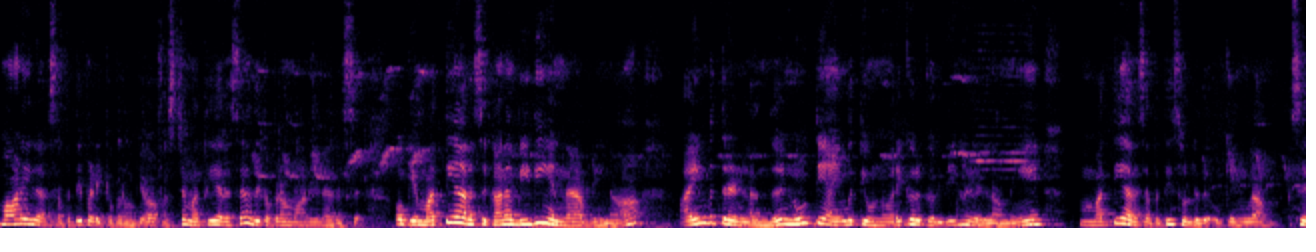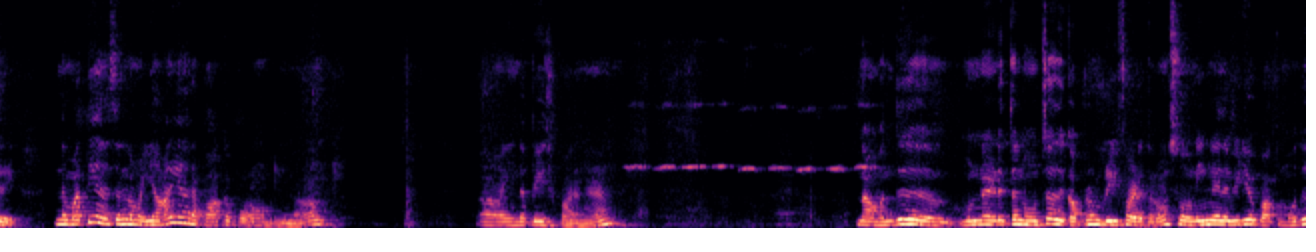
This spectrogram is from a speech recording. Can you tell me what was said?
மாநில அரசை பற்றி படிக்க போகிறோம் ஓகேவா ஃபஸ்ட்டு மத்திய அரசு அதுக்கப்புறம் மாநில அரசு. ஓகே மத்திய அரசுக்கான விதி என்ன அப்படின்னா ஐம்பத்தி ரெண்டுலேருந்து நூற்றி ஐம்பத்தி ஒன்று வரைக்கும் இருக்க விதிகள் எல்லாமே மத்திய அரசை பற்றி சொல்லுது ஓகேங்களா? சரி இந்த மத்திய அரசில் நம்ம யார் யாரை பார்க்க போகிறோம் அப்படின்னா இந்த பேஜ் பாருங்கள் நான் வந்து முன்ன எடுத்த நோட்ஸ் அதுக்கப்புறம் ப்ரீஃபாக எடுத்தணும் ஸோ நீங்கள் இந்த வீடியோ பார்க்கும்போது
